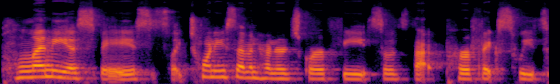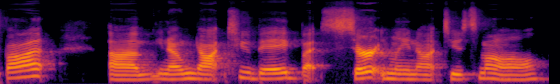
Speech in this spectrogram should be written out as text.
plenty of space. It's like 2,700 square feet. So it's that perfect sweet spot. Um, you know, not too big, but certainly not too small.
